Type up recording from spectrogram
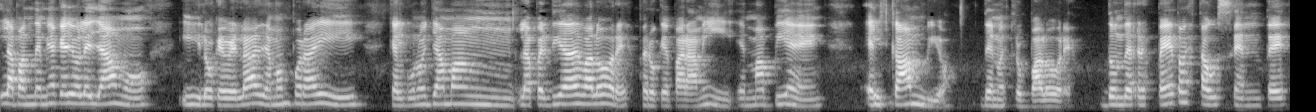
la pandemia que yo le llamo y lo que ¿verdad? llaman por ahí, que algunos llaman la pérdida de valores, pero que para mí es más bien el cambio de nuestros valores, donde el respeto está ausente,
